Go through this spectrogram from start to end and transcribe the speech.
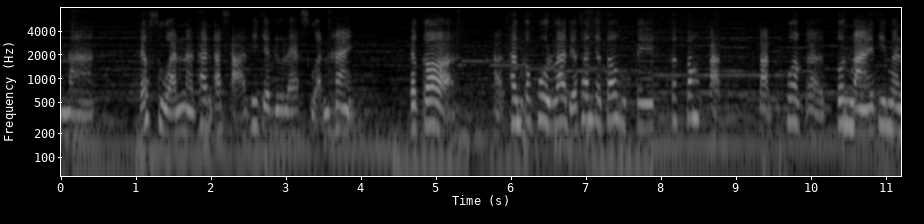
ำนา แล้วสวนน่ะท่านอาสาที่จะดูแลสวนให้ แล้วก็ท่านก็พูดว่า เดี๋ยวท่านจะต้องไปต้องตัดตัดพวกต้นไม้ที่มัน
